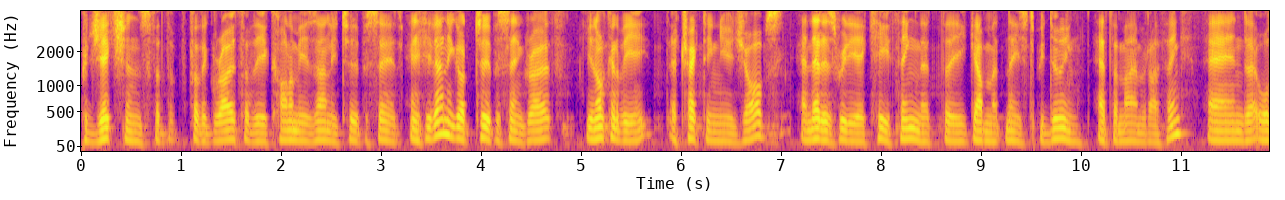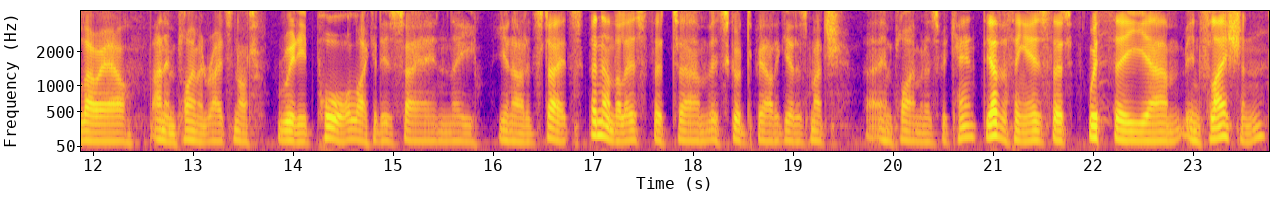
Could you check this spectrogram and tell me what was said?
projections for the, for the growth of the economy is only 2%. And if you've only got 2% growth, you're not going to be attracting new jobs. And that is really a key thing that the government needs to be doing at the moment, I think. And uh, although our unemployment rate's not really poor like it is, say, in the United States, but nonetheless, that um, it's good to be able to get as much employment as we can. The other thing is that with the um, inflation,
